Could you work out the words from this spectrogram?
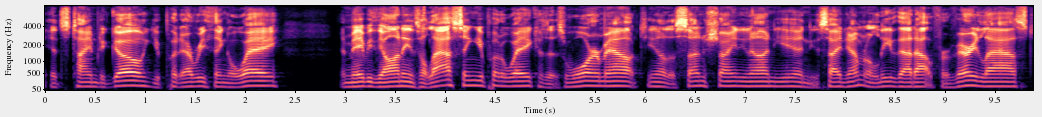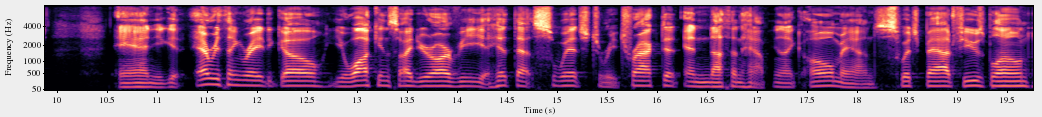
it's time to go, you put everything away, and maybe the awning's the last thing you put away because it's warm out, you know, the sun's shining on you, and you decide, I'm going to leave that out for very last and you get everything ready to go. You walk inside your RV, you hit that switch to retract it, and nothing happens. You're like, oh man, switch bad, fuse blown.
